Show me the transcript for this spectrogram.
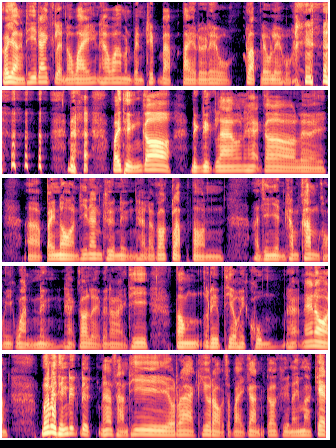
ก็อย่างที่ได้เกริ่นเอาไว้นะฮะว่ามันเป็นทริปแบบไปเร็วๆกลับเร็วๆนะไปถึงก็ดึกๆแล้วนะฮะก็เลยไปนอนที่นั่นคืนหนึ่งนะแล้วก็กลับตอนเย็นๆค่ำๆของอีกวันหนึ่งนะก็เลยเป็นอะไรที่ต้องรีบเที่ยวให้คุ้มนะฮะแน่นอนเมื่อไปถึงดึกๆนะสถานที่แรกที่เราจะไปกันก็คือในมาร์เก็ต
